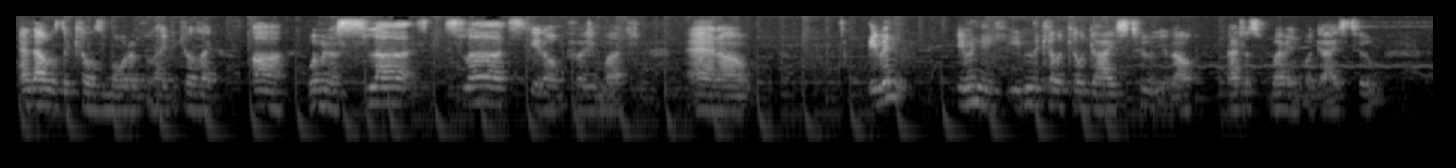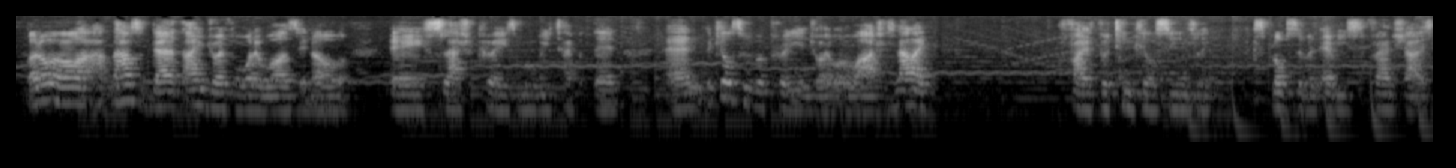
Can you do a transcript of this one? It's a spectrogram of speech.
And that was the killer's motive. Like the killer's like, ah, oh, women are sluts, sluts, you know, pretty much. And um, even even the, even the killer killed guys too, you know, not just women but guys too. But overall, The House of Death, I enjoyed for what it was, you know, a slasher craze movie type of thing and the kill scenes were pretty enjoyable to watch. It's not like five, 13 kill scenes like explosive in every franchise,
